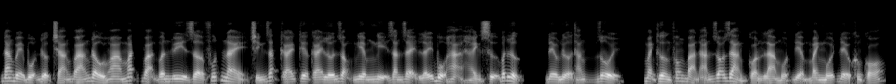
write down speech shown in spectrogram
đang bề bộn được tráng váng đầu hoa mắt vạn vân uy giờ phút này chính dắt cái kia cái lớn giọng nghiêm nghị răn dậy lấy bộ hạ hành sự bất lực, đều nửa tháng rồi, mạnh thường phong bản án rõ ràng còn là một điểm manh mối đều không có.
